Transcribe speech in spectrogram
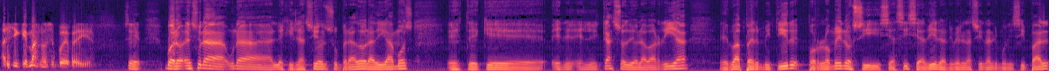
así que más no se puede pedir. Sí, bueno, es una, una legislación superadora, digamos, este, que en el, caso de Olavarría eh, va a permitir, por lo menos si, si así se adhiere a nivel nacional y municipal,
